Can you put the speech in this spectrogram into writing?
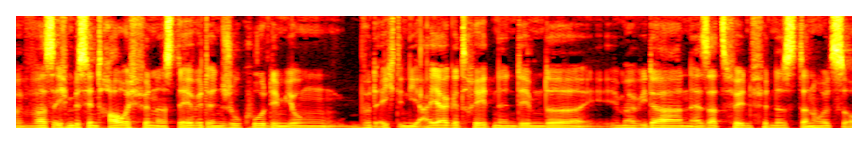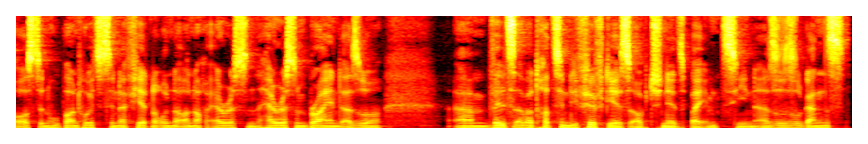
Was ich ein bisschen traurig finde, ist David Njuku. Dem Jungen wird echt in die Eier getreten, indem du immer wieder einen Ersatz für ihn findest. Dann holst du Austin Hooper und holst in der vierten Runde auch noch Harrison, Harrison Bryant. Also ähm, willst aber trotzdem die 50th-Option jetzt bei ihm ziehen. Also so ganz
